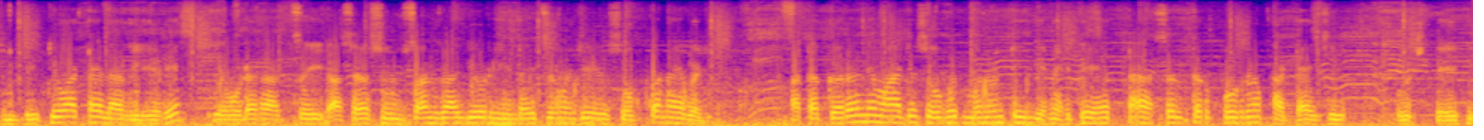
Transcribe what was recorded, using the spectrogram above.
भीती वाटायला लागली अरे एवढ्या रातचं असं सुनसान जागेवर हिंडायचं म्हणजे सोपं नाही बाई. आता करण आहे माझ्यासोबत म्हणून ठीक आहे नाही ते एकटा असेल तर पूर्ण फाटायची गोष्ट आहे.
